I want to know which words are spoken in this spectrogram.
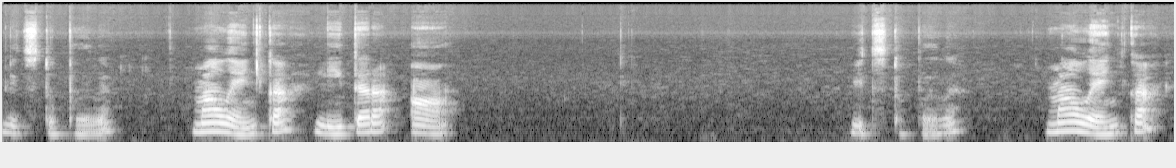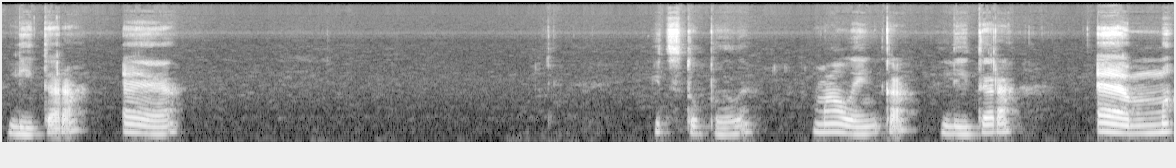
Відступили. Маленька літера А. Відступили маленька літера Е. Відступили. Маленька літера М.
